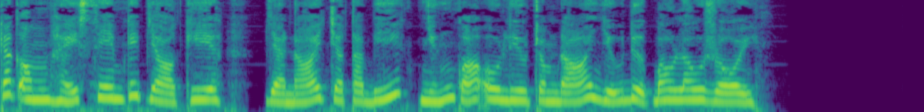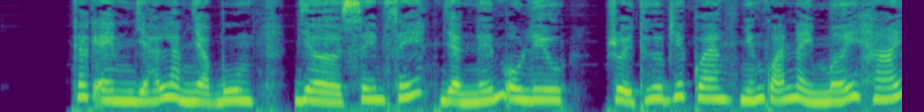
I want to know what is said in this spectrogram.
các ông hãy xem cái giò kia và nói cho ta biết những quả ô liu trong đó giữ được bao lâu rồi. Các em giả làm nhà buôn, giờ xem xét và nếm ô liu, rồi thưa với quan những quả này mới hái,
